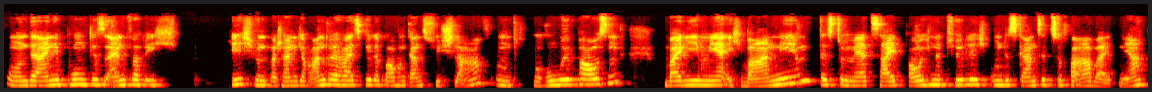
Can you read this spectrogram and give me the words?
Und der eine Punkt ist einfach, ich, ich und wahrscheinlich auch andere HSPler brauchen ganz viel Schlaf und Ruhepausen, weil je mehr ich wahrnehme, desto mehr Zeit brauche ich natürlich, um das Ganze zu verarbeiten. Ja?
